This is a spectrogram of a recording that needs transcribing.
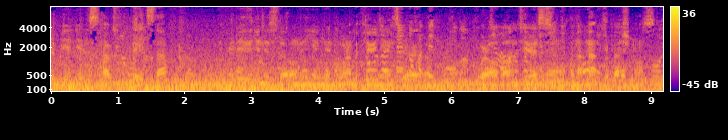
membership unions have paid staff. The Union is the only union, one of the few unions where um, we're all volunteers and not, not professionals. Um,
